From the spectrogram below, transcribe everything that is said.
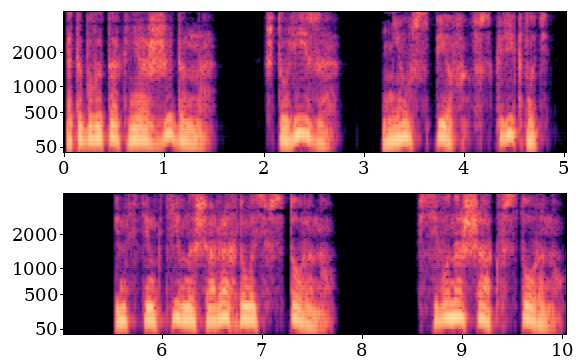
Это было так неожиданно, что Лиза, не успев вскрикнуть, инстинктивно шарахнулась в сторону. Всего на шаг в сторону.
